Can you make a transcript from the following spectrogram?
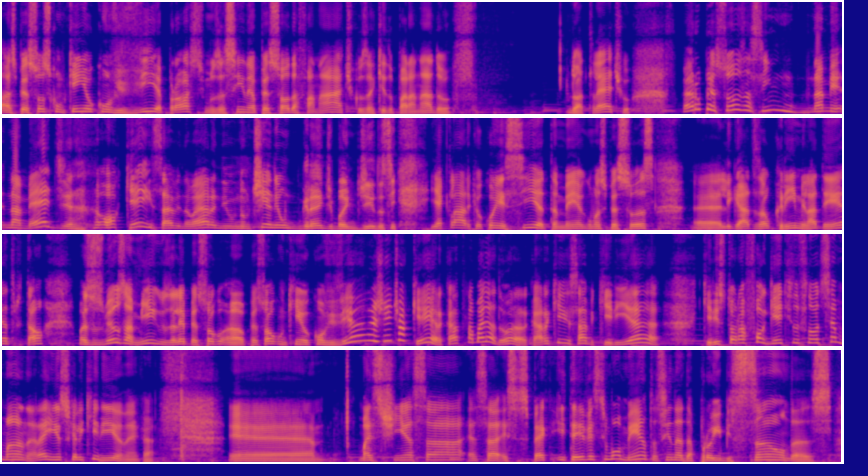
as pessoas com quem eu convivia próximos, assim, né? O pessoal da Fanáticos aqui do Paraná, do, do Atlético eram pessoas assim, na, na média, ok, sabe? Não era não tinha nenhum grande bandido, assim. E é claro que eu conhecia também algumas pessoas é, ligadas ao crime lá dentro e tal. Mas os meus amigos ali, a pessoa, o pessoal com quem eu convivia, era gente ok, era cara trabalhador, era cara que, sabe, queria, queria estourar foguete no final de semana. Era isso que ele queria, né, cara? É, mas tinha essa, essa, esse espectro. E teve esse momento, assim, né, da proibição das.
